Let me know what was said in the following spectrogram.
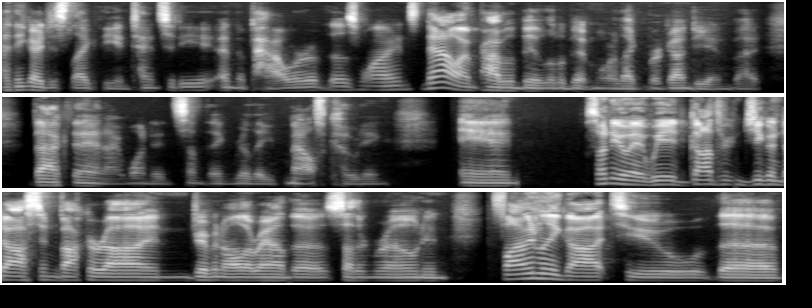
I think I just like the intensity and the power of those wines. Now I'm probably a little bit more like Burgundian, but back then I wanted something really mouth coating. And so anyway, we had gone through Gigondas and Vacqueyras and driven all around the southern Rhone and finally got to the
